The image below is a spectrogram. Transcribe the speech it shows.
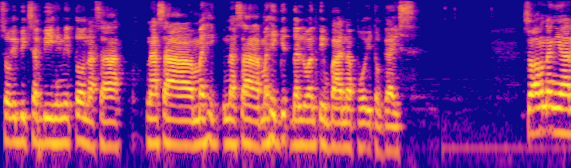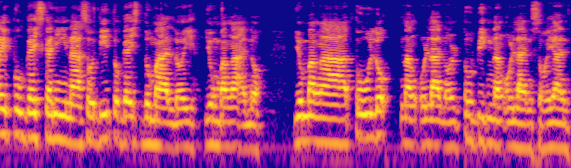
So ibig sabihin nito nasa nasa mahig, nasa mahigit dalawang timba na po ito guys. So ang nangyari po guys kanina, so dito guys dumaloy yung mga ano, yung mga tulo ng ulan or tubig ng ulan. So ayan,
